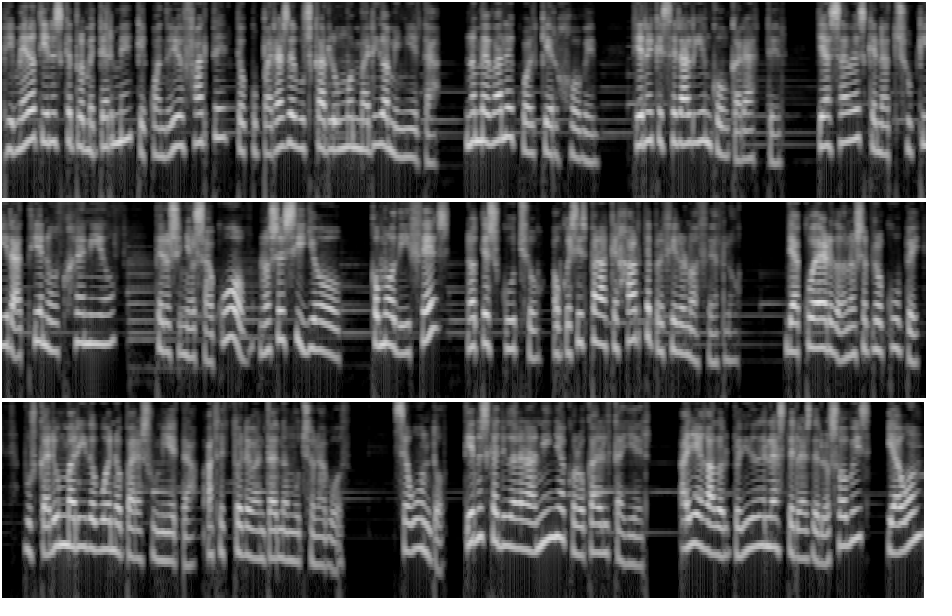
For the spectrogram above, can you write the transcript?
primero tienes que prometerme que cuando yo falte te ocuparás de buscarle un buen marido a mi nieta. No me vale cualquier joven, tiene que ser alguien con carácter. Ya sabes que Natsukira tiene un genio, pero señor Sakuo, no sé si yo... ¿Cómo dices? No te escucho, aunque si es para quejarte prefiero no hacerlo. De acuerdo, no se preocupe, buscaré un marido bueno para su nieta, aceptó levantando mucho la voz. Segundo, tienes que ayudar a la niña a colocar el taller. Ha llegado el pedido de las telas de los obis y aún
